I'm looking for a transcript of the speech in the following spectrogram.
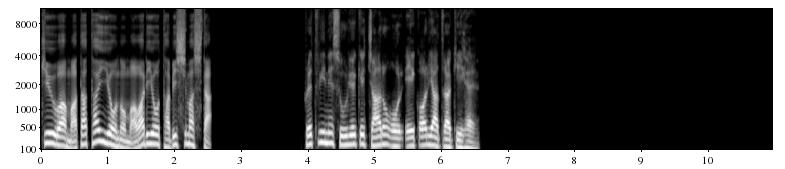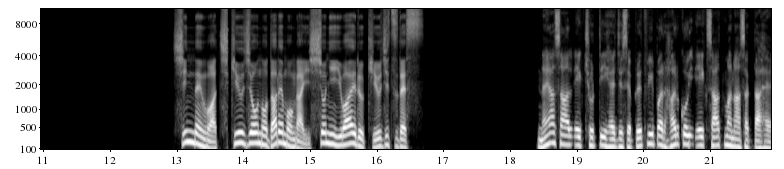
球はまた太陽の周りを旅しました पृथ्वी ने सूर्य के चारों ओर एक और यात्रा की है 新年は地球上の誰もが一緒に祝える休日です नया साल एक छुट्टी है जिसे पृथ्वी पर हर कोई एक साथ मना सकता है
